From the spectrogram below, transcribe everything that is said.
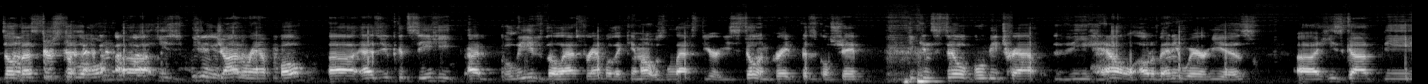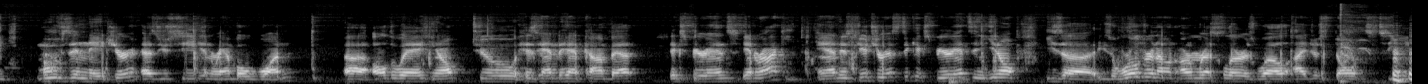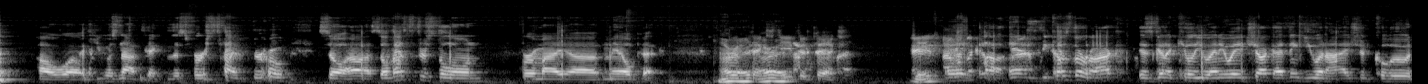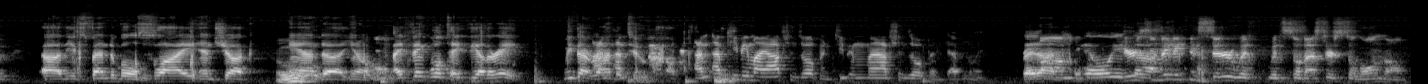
Sylvester Stallone. Uh, he's, he's John Rambo. Uh, as you could see, he I believe the last Rambo that came out was last year. He's still in great physical shape. He can still booby trap the hell out of anywhere he is. Uh, he's got the moves in nature, as you see in Rambo One, uh, all the way, you know, to his hand-to-hand combat experience in Rocky and his futuristic experience. And you know, he's a he's a world-renowned arm wrestler as well. I just don't see how uh, he was not picked this first time through. So uh, Sylvester Stallone for my uh, male pick. All right, Pick, all right. Good pick. Jake. I would to Uh, and because The Rock is going to kill you anyway, Chuck, I think you and I should collude uh, the expendable Sly and Chuck. Ooh. And, uh, you know, I think we'll take the other eight. We've got Ronda too. I'm, I'm keeping my options open. Keeping my options open, definitely. Right on. Um, You know, here's uh, something to consider with with Sylvester Stallone, though.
